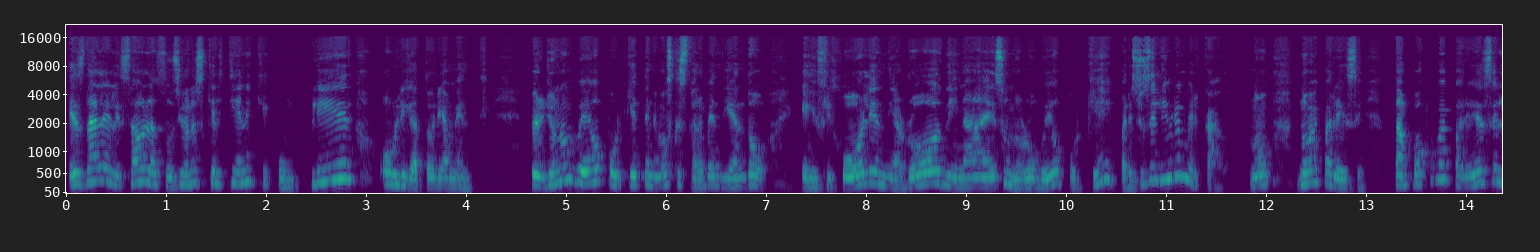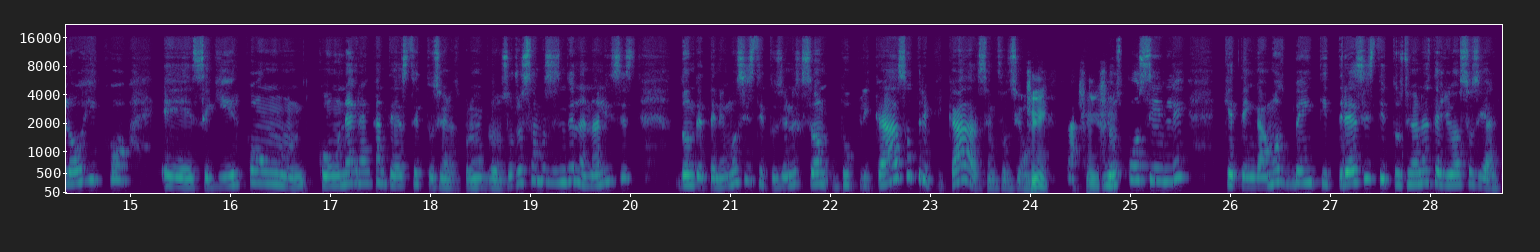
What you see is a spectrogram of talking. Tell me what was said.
es darle al Estado las funciones que él tiene que cumplir obligatoriamente pero yo no veo por qué tenemos que estar vendiendo eh, frijoles, ni arroz, ni nada de eso, no lo veo. ¿Por qué? Para eso es el libre mercado. No, no me parece. Tampoco me parece lógico eh, seguir con, con, una gran cantidad de instituciones. Por ejemplo, nosotros estamos haciendo el análisis donde tenemos instituciones que son duplicadas o triplicadas en función. Sí, sí, No es posible que tengamos 23 instituciones de ayuda social.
